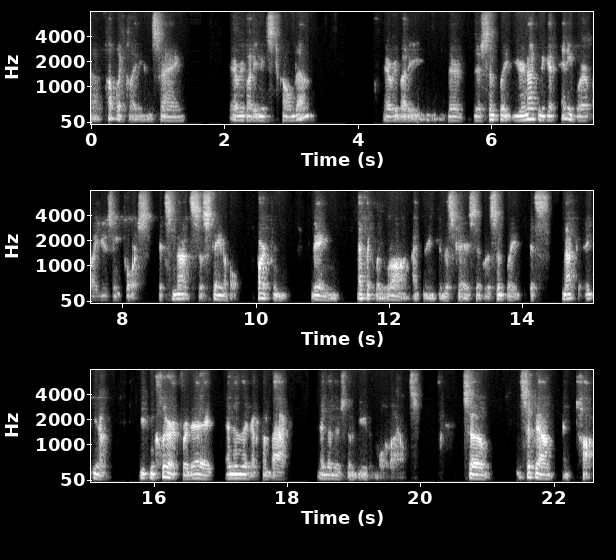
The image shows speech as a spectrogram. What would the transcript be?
uh, publicly and saying, everybody needs to calm down. Everybody, they're, they're simply, you're not going to get anywhere by using force. It's not sustainable, apart from being ethically wrong, I think, in this case. It was simply, it's not, you know, you can clear it for a day and then they're going to come back and then there's going to be even more violence. So sit down and talk.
